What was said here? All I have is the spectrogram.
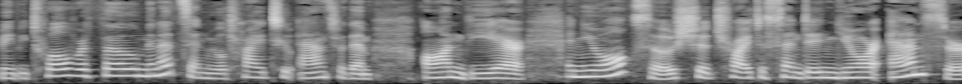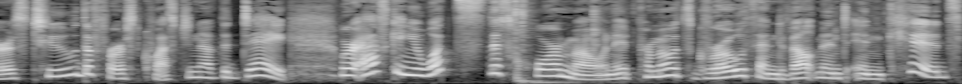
maybe 12 or so minutes, and we'll try to answer them on the air. And you also should try to send in your answers to the first question of the day. We're asking you, what's this hormone? It promotes growth and development in kids,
